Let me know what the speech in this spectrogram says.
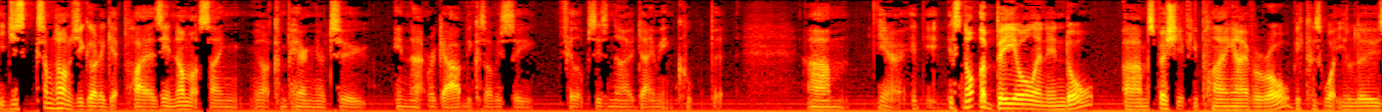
you just sometimes you got to get players in. I'm not saying you know, comparing the two in that regard because obviously Phillips is no Damien Cook, but um, you know it, it, it's not the be all and end all, um, especially if you're playing overall because what you lose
